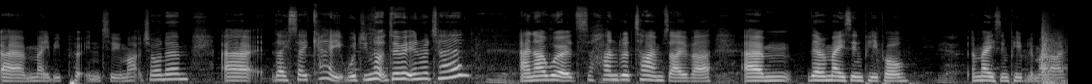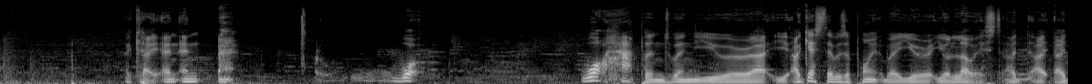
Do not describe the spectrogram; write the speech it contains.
uh, maybe putting too much on them, uh, they say, Kate, would you not do it in return? And I would, a hundred times over. Um, they're amazing people, amazing people in my life. Okay, and and what what happened when you were? At, I guess there was a point where you were at your lowest. I, I, I,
